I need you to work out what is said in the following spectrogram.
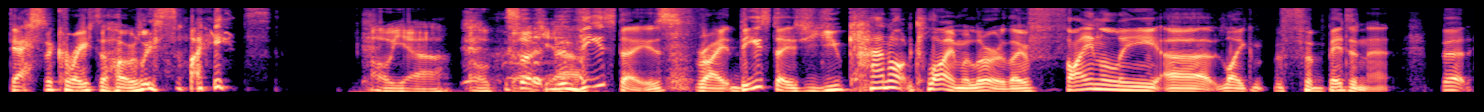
desecrate a holy site. Oh, yeah. Oh, God, so yeah. these days, right? These days, you cannot climb Uluru. They've finally, uh, like, forbidden it. But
